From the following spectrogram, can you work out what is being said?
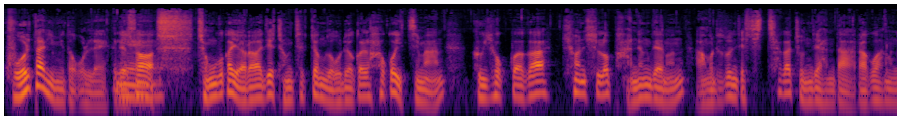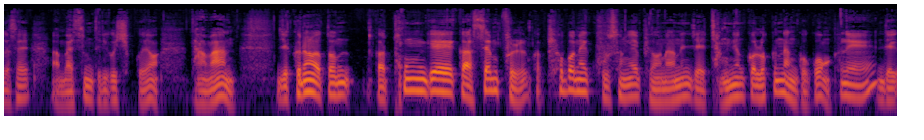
9월 달입니다, 원래. 그래서 네. 정부가 여러 가지 정책적 노력을 하고 있지만 그 효과가 현실로 반영되는 아무래도 이제 시차가 존재한다라고 하는 것을 아, 말씀드리고 싶고요. 다만 이제 그런 어떤 그러니까 통계가 샘플, 그러니까 표본의 구성의 변화는 이제 작년 걸로 끝난 거고 네. 이제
